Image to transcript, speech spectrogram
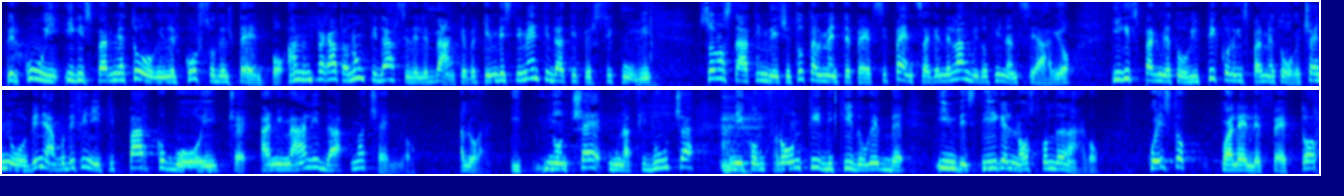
Per cui i risparmiatori nel corso del tempo hanno imparato a non fidarsi delle banche perché investimenti dati per sicuri sono stati invece totalmente persi. Pensa che nell'ambito finanziario i risparmiatori, il piccolo risparmiatore, cioè noi, veniamo definiti parco buoi, cioè animali da macello. Allora, non c'è una fiducia nei confronti di chi dovrebbe investire il nostro denaro. Questo qual è l'effetto,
